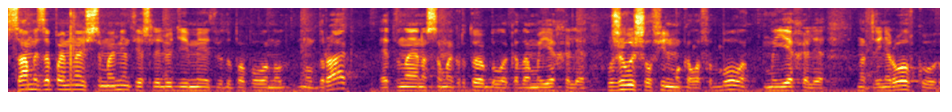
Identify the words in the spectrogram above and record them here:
Самый запоминающийся момент, если люди имеют в виду по поводу ну, драк, это, наверное, самое крутое было, когда мы ехали, уже вышел фильм «Около футбола», мы ехали на тренировку,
